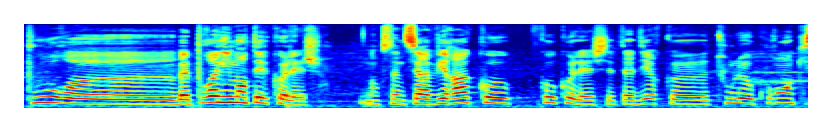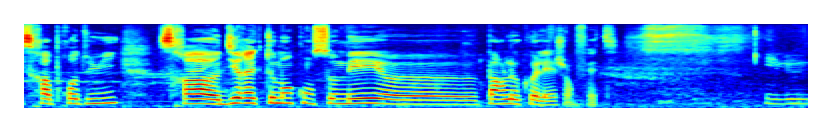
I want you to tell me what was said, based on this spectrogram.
pour, bah, pour alimenter le collège. Donc ça ne servira qu'au collège, c'est-à-dire que tout le courant qui sera produit sera directement consommé par le collège en fait. Et le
